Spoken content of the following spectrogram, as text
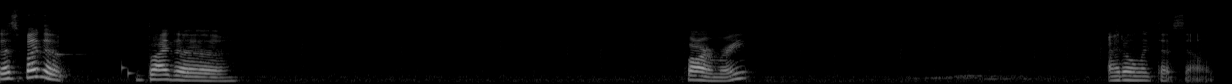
That's by the by the farm, right? I don't like that sound.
